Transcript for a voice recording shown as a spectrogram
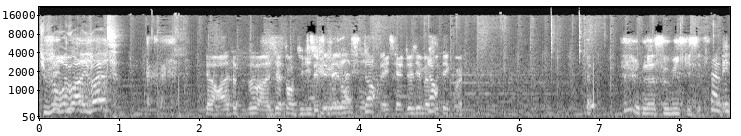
Tu veux revoir les votes? Alors attends, attends, attends, attends, tu dis C'était Mélenchon, en fait. C'est le deuxième à voter quoi. L'insoumis qui s'est Ah, mais-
